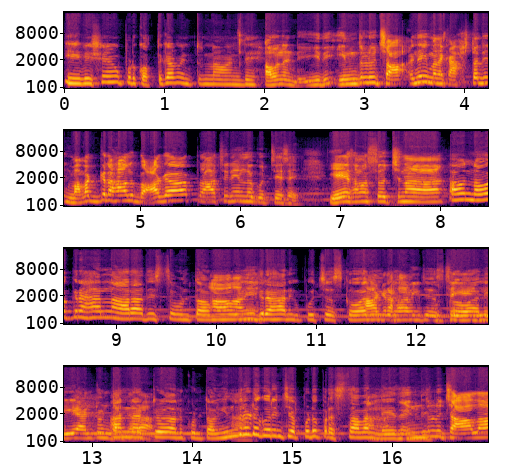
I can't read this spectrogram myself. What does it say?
ఈ విషయం ఇప్పుడు కొత్తగా వింటున్నామండి. అవునండి. ఇది ఇంద్రుడు చా అంటే మనకి అష్టది నవగ్రహాలు బాగా ప్రాచుర్యంలోకి వచ్చేసాయి. ఏ సమస్య వచ్చినా అవును నవగ్రహాలను ఆరాధిస్తూ ఉంటాం ఈ గ్రహానికి పూజ చేసుకోవాలి గ్రహానికి చేసుకోవాలి. అన్నట్టు అనుకుంటాం ఇంద్రుడి గురించి ఎప్పుడు ప్రస్తావన లేదండి. ఇంద్రుడు చాలా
